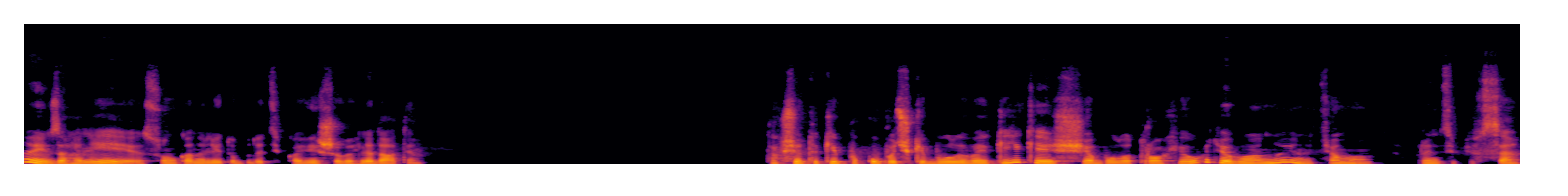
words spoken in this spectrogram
Ну і взагалі сумка на літо буде цікавіше виглядати. Так що такі покупочки були в Айкікі, ще було трохи одягу, ну і на цьому, в принципі, все.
